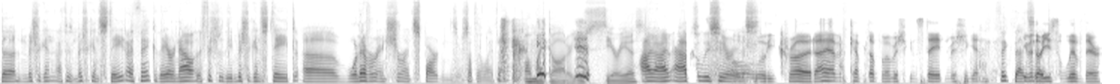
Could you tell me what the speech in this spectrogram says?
the Michigan? I think Michigan State. I think they are now officially the Michigan State uh, whatever insurance Spartans or something like that. Oh my God, are you serious? I, I'm absolutely serious. Holy crud! I haven't kept up with Michigan State and I Michigan, think that's even though I used to live there.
